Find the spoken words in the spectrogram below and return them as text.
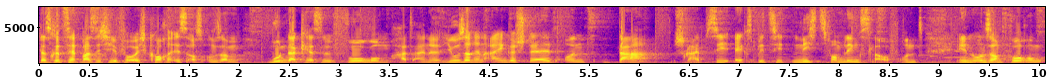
Das Rezept, was ich hier für euch koche, ist aus unserem Wunderkessel Forum. Hat eine Userin eingestellt und da schreibt sie explizit nichts vom Linkslauf. Und in unserem Forum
